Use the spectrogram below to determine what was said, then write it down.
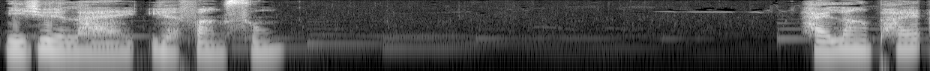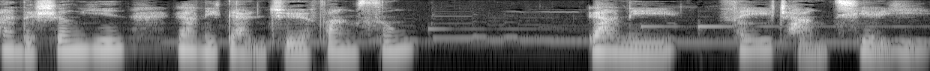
你越来越放松。海浪拍岸的声音让你感觉放松，让你非常惬意。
